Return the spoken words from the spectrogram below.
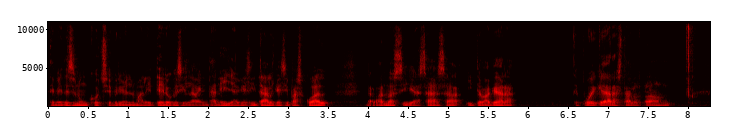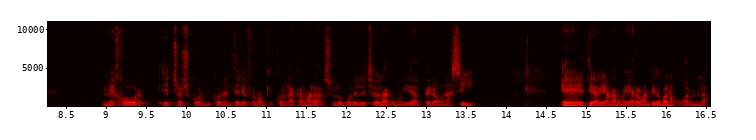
Te metes en un coche, prim, en el maletero, que si en la ventanilla, que si tal, que si pascual, grabando así, asa, asa, y te va a quedar, a- te puede quedar hasta los planos mejor hechos con, con el teléfono que con la cámara, solo por el hecho de la comodidad, pero aún así, eh, tiraría una comedia romántica para no jugármela.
